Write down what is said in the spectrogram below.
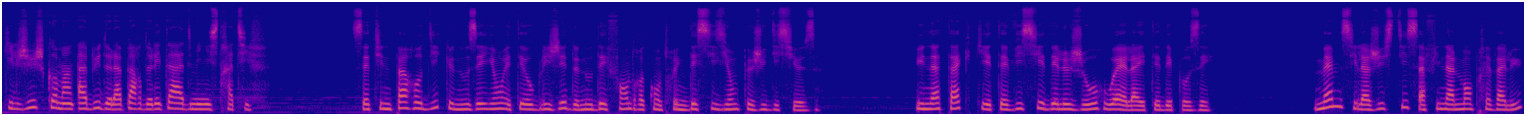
qu'il juge comme un abus de la part de l'État administratif c'est une parodie que nous ayons été obligés de nous défendre contre une décision peu judicieuse. Une attaque qui était viciée dès le jour où elle a été déposée. Même si la justice a finalement prévalu,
